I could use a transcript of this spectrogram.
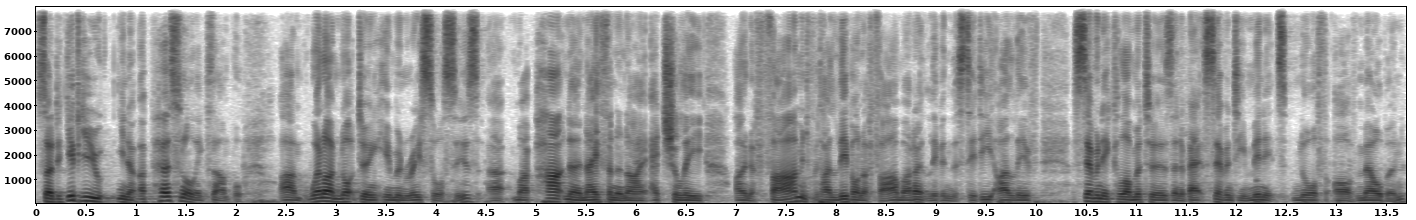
So to give you, you know, a personal example, um, when I'm not doing human resources, uh, my partner Nathan and I actually own a farm. In fact, I live on a farm. I don't live in the city. I live 70 kilometres and about 70 minutes north of Melbourne,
